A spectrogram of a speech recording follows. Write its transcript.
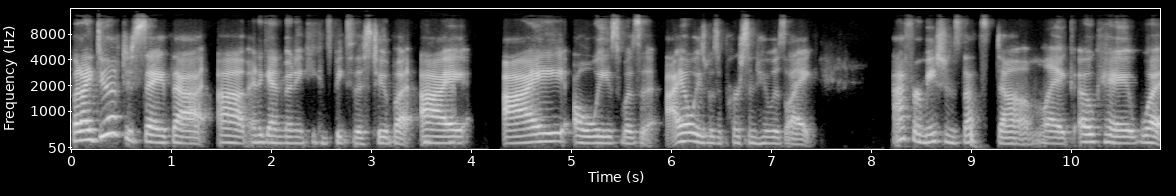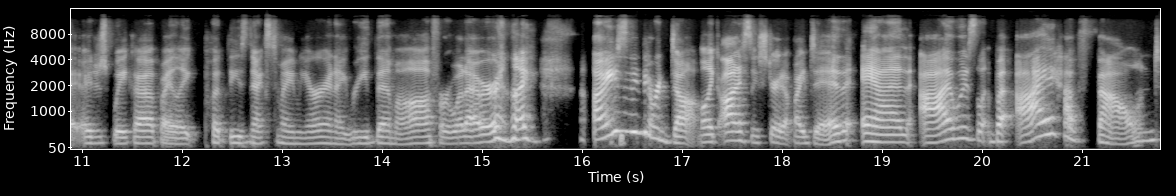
But I do have to say that, um, and again, Monique, you can speak to this too, but mm-hmm. I, I always was, a, I always was a person who was like, affirmations that's dumb like okay what i just wake up i like put these next to my mirror and i read them off or whatever like i used to think they were dumb like honestly straight up i did and i was but i have found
